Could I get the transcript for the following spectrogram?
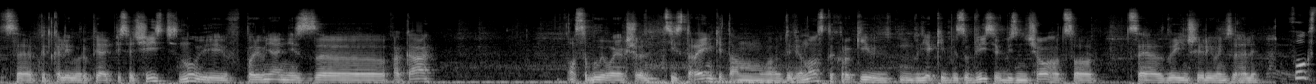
Це підкалібр 5,56. Ну і в порівнянні з е, АК, особливо якщо ці старенькі, там 90-х років, які без обвісів, без нічого, то це інший рівень взагалі. Фокс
